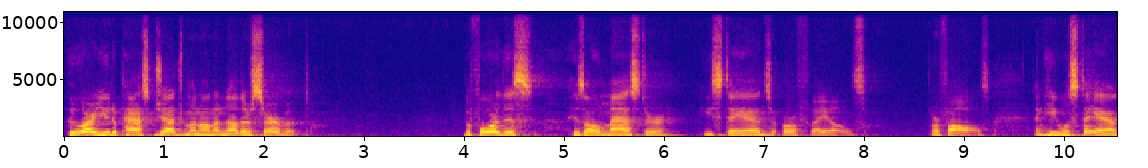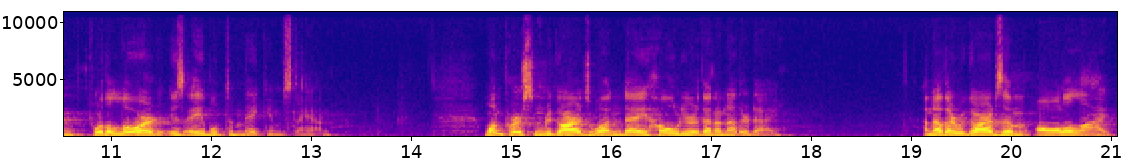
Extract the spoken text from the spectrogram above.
Who are you to pass judgment on another servant? Before this, his own master, he stands or fails or falls, and he will stand, for the Lord is able to make him stand. One person regards one day holier than another day Another regards them all alike.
